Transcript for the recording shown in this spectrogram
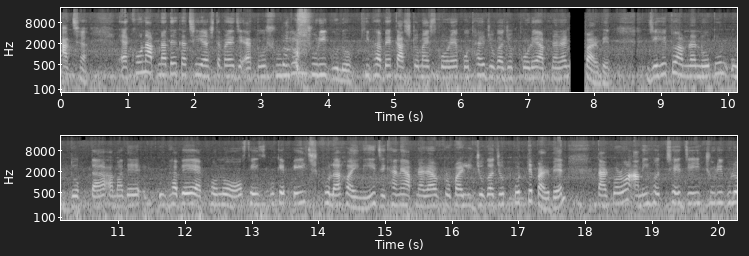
আচ্ছা এখন আপনাদের কাছেই আসতে পারে যে এত সুন্দর চুড়িগুলো কীভাবে কাস্টমাইজ করে কোথায় যোগাযোগ করে আপনারা পারবেন। যেহেতু আমরা নতুন উদ্যোক্তা আমাদের ওইভাবে এখনও ফেসবুকে পেজ খোলা হয়নি যেখানে আপনারা প্রপারলি যোগাযোগ করতে পারবেন তারপরও আমি হচ্ছে যেই চুড়িগুলো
